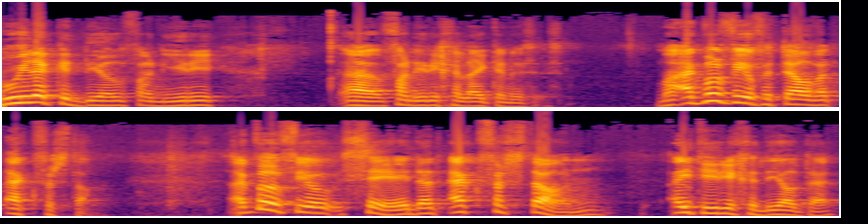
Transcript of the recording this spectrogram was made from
moeilike deel van hierdie uh van hierdie gelykenis is. Maar ek wil vir jou vertel wat ek verstaan. Ek wil vir jou sê dat ek verstaan uit hierdie gedeelte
